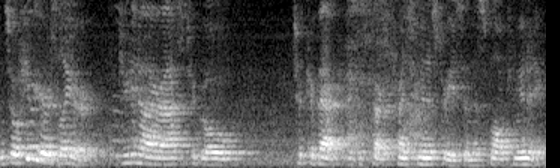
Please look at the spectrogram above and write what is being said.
And so a few years later, Judy and I are asked to go to Quebec and to start French ministries in this small community.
